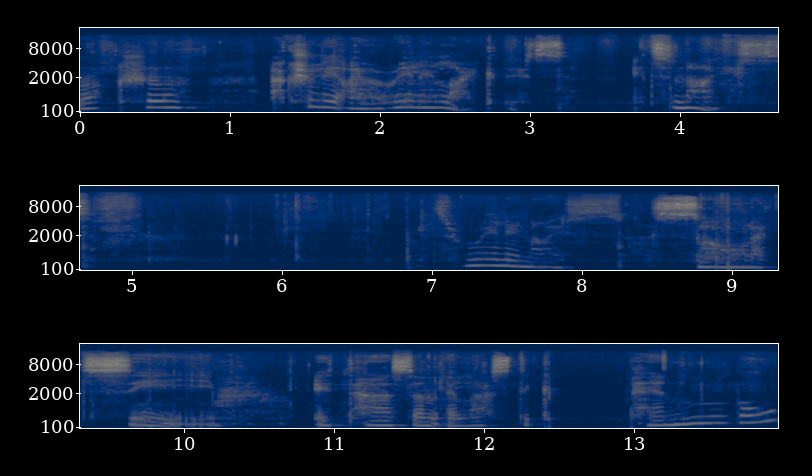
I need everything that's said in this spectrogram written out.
structure. Actually I really like this. It's nice. It's really nice. So let's see. It has an elastic pen lobe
